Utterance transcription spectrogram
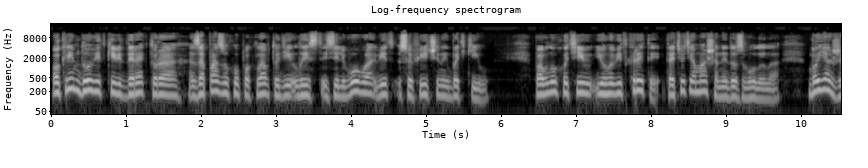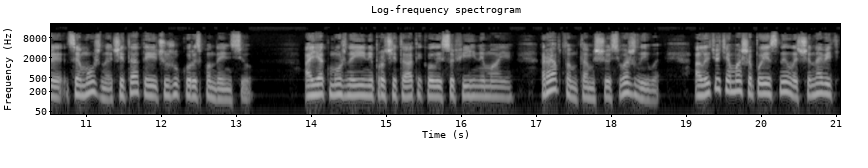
Окрім довідки від директора, за пазуху поклав тоді лист зі Львова від Софійчиних батьків. Павло хотів його відкрити, та тьотя Маша не дозволила, бо як же це можна читати чужу кореспонденцію? А як можна її не прочитати, коли Софії немає? Раптом там щось важливе. Але тьотя Маша пояснила, що навіть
